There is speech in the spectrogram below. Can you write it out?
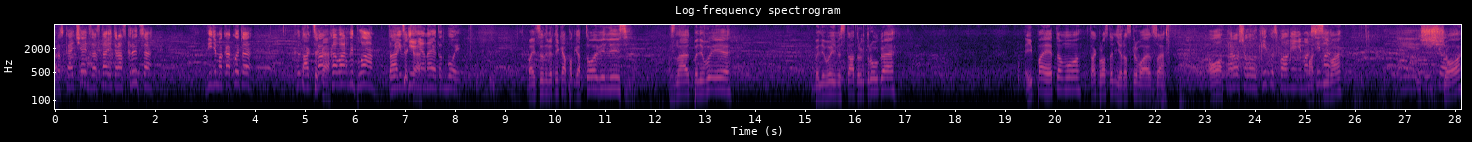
Раскачать, заставить раскрыться. Видимо, какой-то коварный план Тактика. Евгения на этот бой. Бойцы наверняка подготовились, знают болевые, болевые места друг друга. И поэтому так просто не раскрываются. О, Хороший лоу-кик в исполнении Максима. Максима. И еще Еще.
